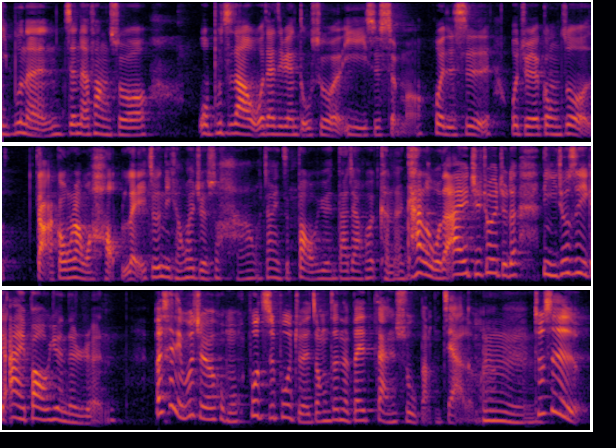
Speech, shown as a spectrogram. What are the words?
你不能真的放说，我不知道我在这边读书的意义是什么，或者是我觉得工作打工让我好累，就是你可能会觉得说，哈，我这样一直抱怨，大家会可能看了我的 IG 就会觉得你就是一个爱抱怨的人，而且你不觉得我们不知不觉中真的被战术绑架了吗？嗯，就是。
